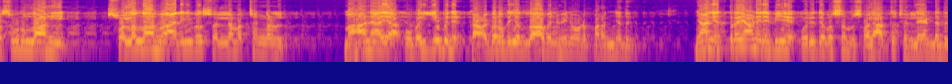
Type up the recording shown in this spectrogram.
റസൂറുല്ലാഹി സ്വല്ലല്ലാഹു അലൈഹി വസല്ലമ തങ്ങൾ മഹാനായ ഉബയ്യബിന് കഅബറദിയല്ലാഹുവിനോട് പറഞ്ഞത് ഞാൻ എത്രയാണ് നബിയെ ഒരു ദിവസം സ്വലാത്ത് ചൊല്ലേണ്ടത്?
